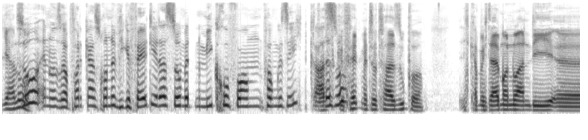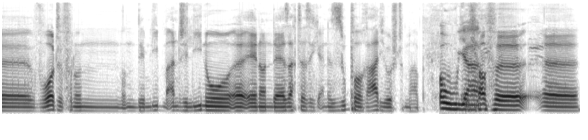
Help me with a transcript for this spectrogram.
Ja, hallo. So, in unserer Podcast-Runde. Wie gefällt dir das so mit einem Mikro vorm, vom Gesicht? Gerade Das so? gefällt mir total super. Ich kann mich da immer nur an die äh, Worte von un, dem lieben Angelino äh, erinnern, der sagt, dass ich eine super Radiostimme habe. Oh ja. Ich hoffe,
